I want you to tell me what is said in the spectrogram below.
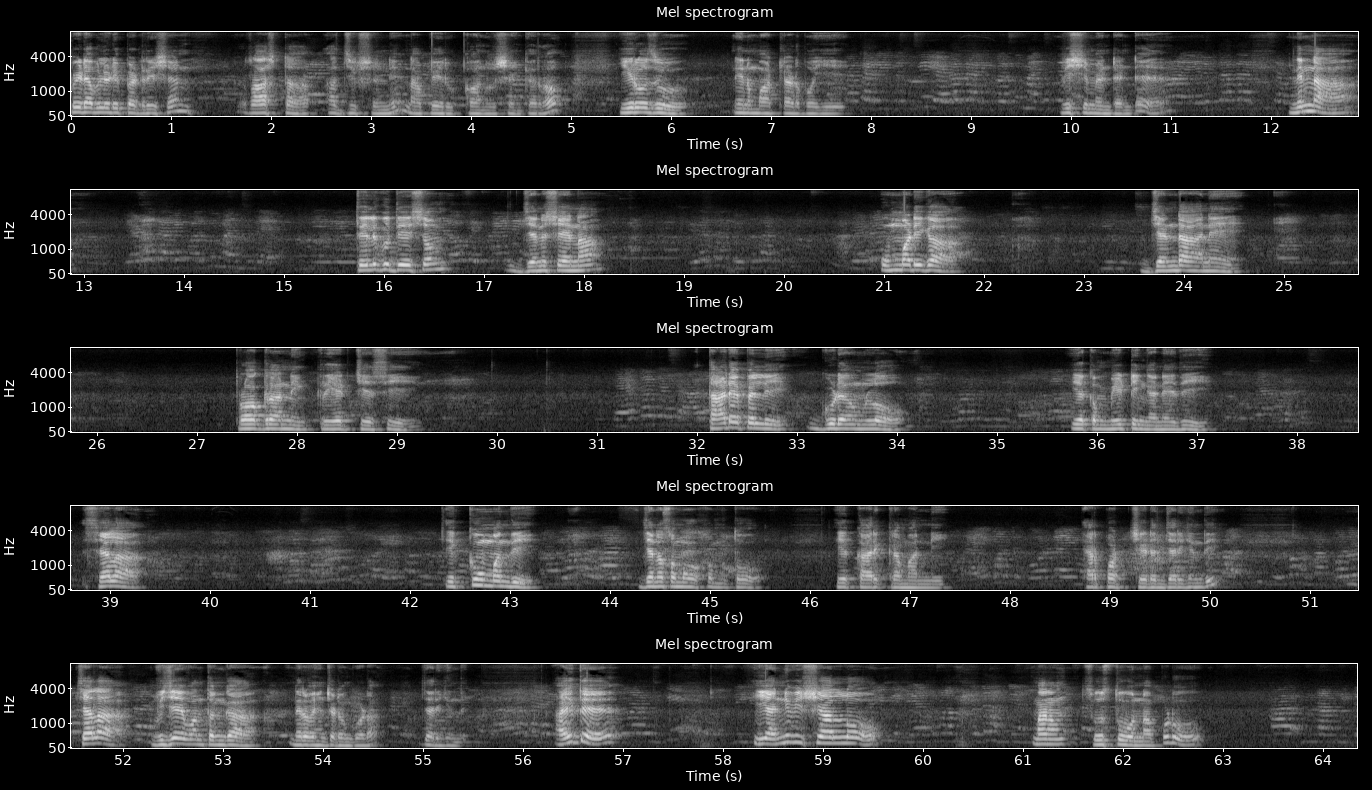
PWD federation రాష్ట్ర అధ్యక్షుడిని నా పేరు కాను శంకర్రావు. ఈరోజు నేను మాట్లాడబోయే విషయం ఏంటంటే నిన్న తెలుగుదేశం జనసేన ఉమ్మడిగా జెండా అనే ప్రోగ్రాన్ని క్రియేట్ చేసి తాడేపల్లి గూడెంలో ఈ యొక్క మీటింగ్ అనేది చాలా ఎక్కువ మంది జనసమూహంతో ఈ కార్యక్రమాన్ని ఏర్పాటు చేయడం జరిగింది. చాలా విజయవంతంగా నిర్వహించడం కూడా జరిగింది. అయితే ఈ అన్ని విషయాల్లో మనం చూస్తూ ఉన్నప్పుడు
